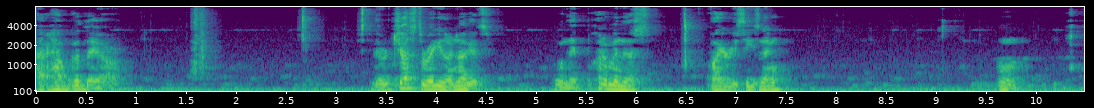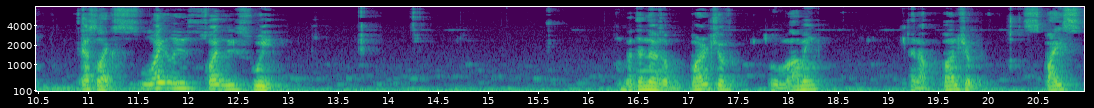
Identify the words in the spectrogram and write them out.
at how good they are. They're just the regular nuggets. When they put them in this fiery seasoning, mm, it's like slightly, slightly sweet. But then there's a bunch of umami and a bunch of spice.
